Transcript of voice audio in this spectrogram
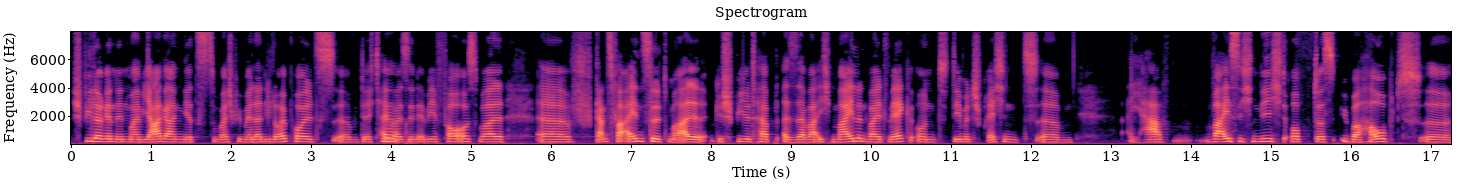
Spielerinnen in meinem Jahrgang, jetzt zum Beispiel Melanie Leupolz, äh, der ich teilweise ja. in der WFV-Auswahl äh, ganz vereinzelt mal gespielt habe. Also da war ich meilenweit weg und dementsprechend ähm, ja, weiß ich nicht, ob das überhaupt äh,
